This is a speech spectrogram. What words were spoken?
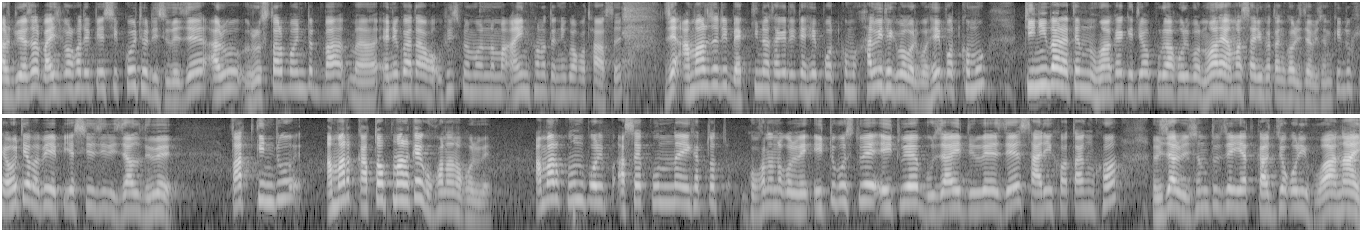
আৰু দুহেজাৰ বাইছ বৰ্ষত এ পি এছ চিক কৈ থৈ দিছিলে যে আৰু ৰোষ্টাৰ পইণ্টত বা এনেকুৱা এটা অফিচ মেমৰ আইনখনত এনেকুৱা কথা আছে যে আমাৰ যদি ব্যক্তি নাথাকে তেতিয়া সেই পদসমূহ খালী থাকিব পাৰিব। সেই পদসমূহ তিনিবাৰ এটেম্প নোহোৱাকৈ কেতিয়াও পূৰা কৰিব নোৱাৰে আমাৰ চাৰি শতাংশ ৰিজাৰ্ভেশ্যন। কিন্তু শেহতীয়াভাৱে এ পি এছ চিয়ে যি ৰিজাল্ট দিলে তাত কিন্তু আমাৰ কাট অফ মাৰ্কে ঘোষণা নকৰিলে। আমাৰ কোন পৰি আছে কোন নাই এই ক্ষেত্ৰত ঘোষণা নকৰিলে। এইটো বস্তুৱে এইটোৱে বুজাই দিলে যে চাৰি শতাংশ ৰিজাৰ্ভেশ্যনটো যে ইয়াত কাৰ্যকৰী হোৱা নাই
